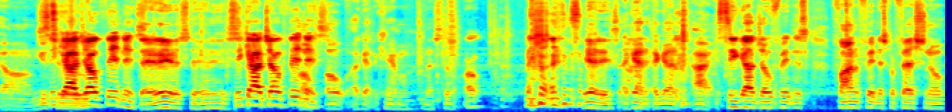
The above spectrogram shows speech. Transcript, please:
um, YouTube. Seek out Joe Fitness. There it is. There it is. Seek out Joe oh, Fitness. oh, I got the camera messed up. Oh. Yeah, it is. I got it. I got it. All right. Seek out Joe Fitness. Find a fitness professional,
